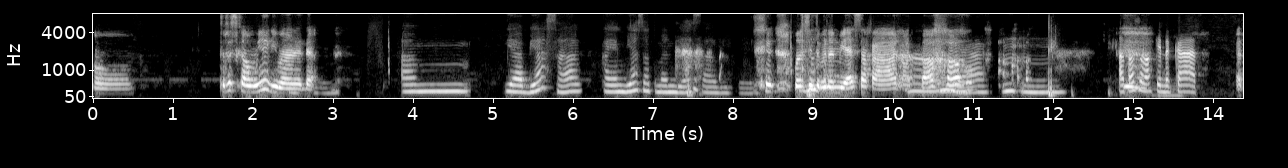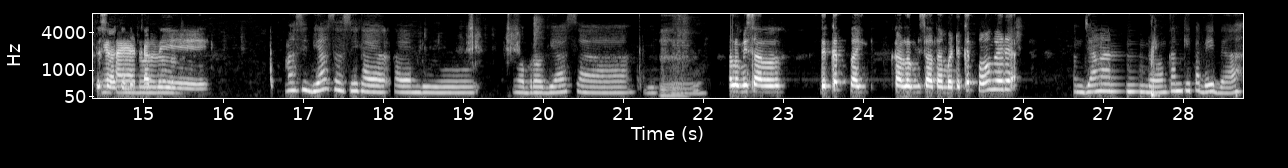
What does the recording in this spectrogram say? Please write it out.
Oh. Terus kamunya gimana, Dak? Em, ya biasa, kayak yang biasa teman biasa gitu. Masih temenan biasa kan? Atau Iya, mm-mm. Atau semakin dekat. atau Nggak semakin kayak dekat dulu. nih? masih biasa sih kayak kayak yang dulu ngobrol biasa gitu. Hmm. Kalau misal deket lagi, kalau misal tambah deket mau nggak ada? Jangan dong, kan kita beda.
